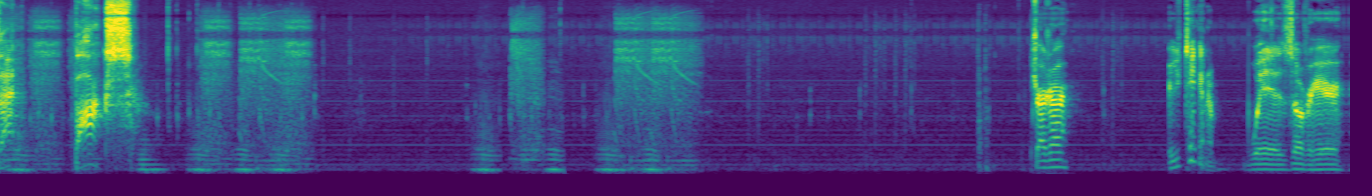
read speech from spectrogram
That box! Jar Jar, are you taking a whiz over here?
